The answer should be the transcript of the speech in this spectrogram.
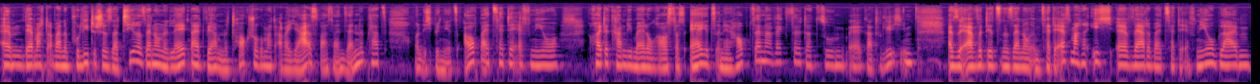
Ähm, der macht aber eine politische Satire-Sendung, eine Late Night. Wir haben eine Talkshow gemacht, aber ja, es war sein Sendeplatz. Und ich bin jetzt auch bei ZDF Neo. Heute kam die Meldung raus, dass er jetzt in den Hauptsender wechselt. Dazu äh, gratuliere ich ihm. Also er wird jetzt eine Sendung im ZDF machen. Ich äh, werde bei ZDF Neo bleiben.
